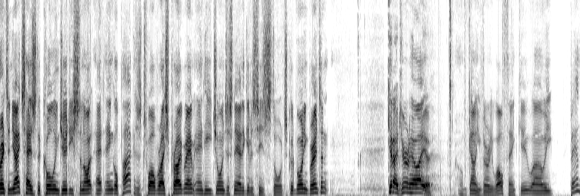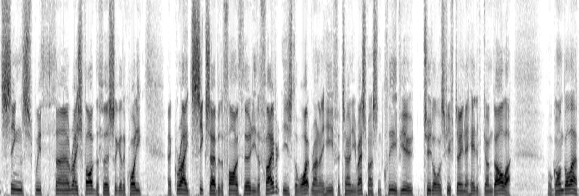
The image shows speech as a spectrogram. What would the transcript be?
Brenton Yates has the calling duties tonight at Angle Park. It's a 12 race program, and he joins us now to give us his thoughts. Good morning, Brenton. G'day, Jared. How are you? I'm going very well, thank you. Uh, we bounced things with uh, race five, the first leg of the quaddy. At grade six over the 5.30, the favourite is the white runner here for Tony Rasmussen. Clearview, $2.15 ahead of Gondola. Or Gondola,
